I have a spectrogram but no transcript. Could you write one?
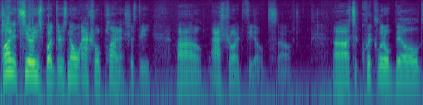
Planet series, but there's no actual planet. It's just the uh, asteroid field. So... Uh, it's a quick little build,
